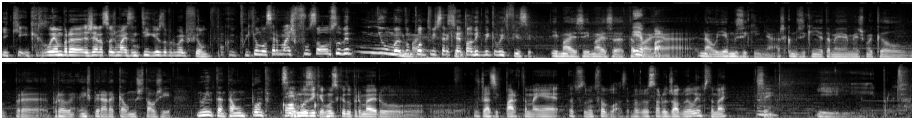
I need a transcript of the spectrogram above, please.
e que, que relembra as gerações mais antigas do primeiro filme. Porque, porque aquilo não serve mais função absolutamente nenhuma E do mais, ponto de vista sim. arquitetónico daquele edifício. E mais, e mais ah, também. Ah, não, e a musiquinha. Acho que a musiquinha também é mesmo aquele. para, para inspirar aquela nostalgia. No entanto, há um ponto. Sim, a música, a música do primeiro o Jurassic Park também é absolutamente fabulosa. Uma versão do John Williams também. Sim. E pronto.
